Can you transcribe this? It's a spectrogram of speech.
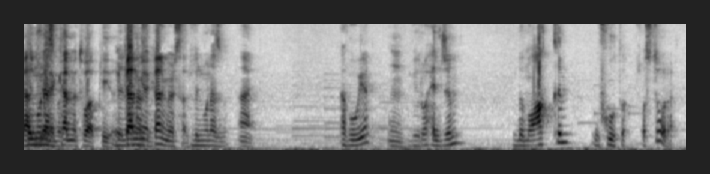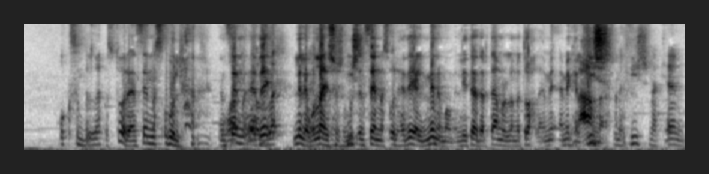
بالمناسبة. كلمة وا بليز. كلم يور سيلف بالمناسبة. أبويا بيروح الجيم بمعقم وفوطه أسطورة. أقسم بالله. أسطورة. إنسان مسؤول. إنسان هذا لا لا والله شوف، مش إنسان مسؤول. هذا ال minimum اللي تقدر تعمله لما تروح لاماكن عامه مفيش مفيش مكان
